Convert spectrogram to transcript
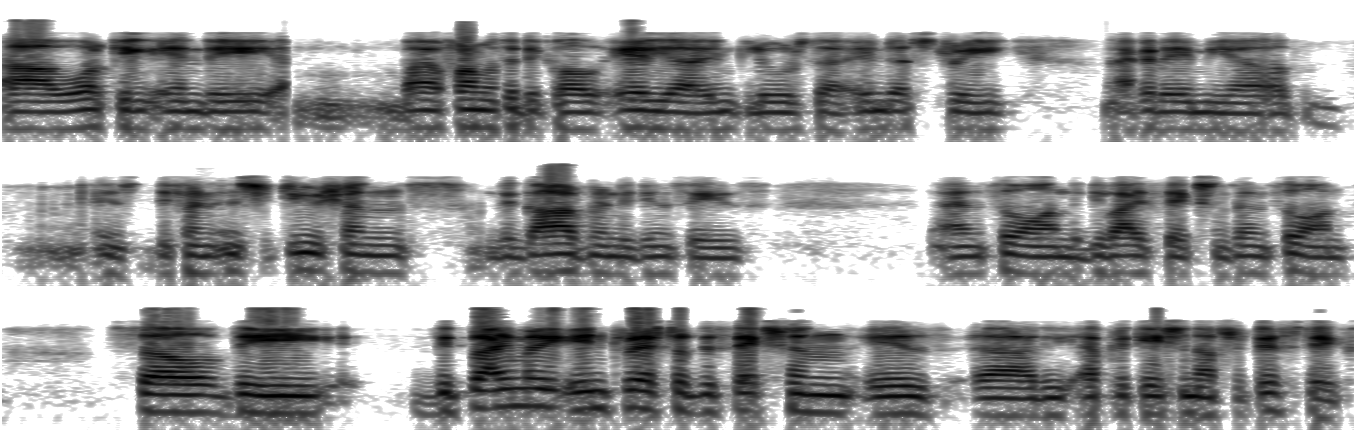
uh, working in the biopharmaceutical area, includes uh, industry, academia, different institutions, the government agencies, and so on, the device sections, and so on. So the the primary interest of this section is uh, the application of statistics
